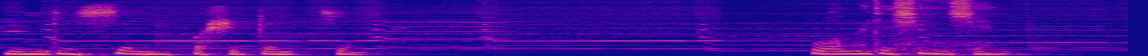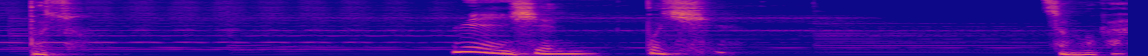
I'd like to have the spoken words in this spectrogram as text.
你的心不是真心。我们的信心不足，愿心不浅，怎么办？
